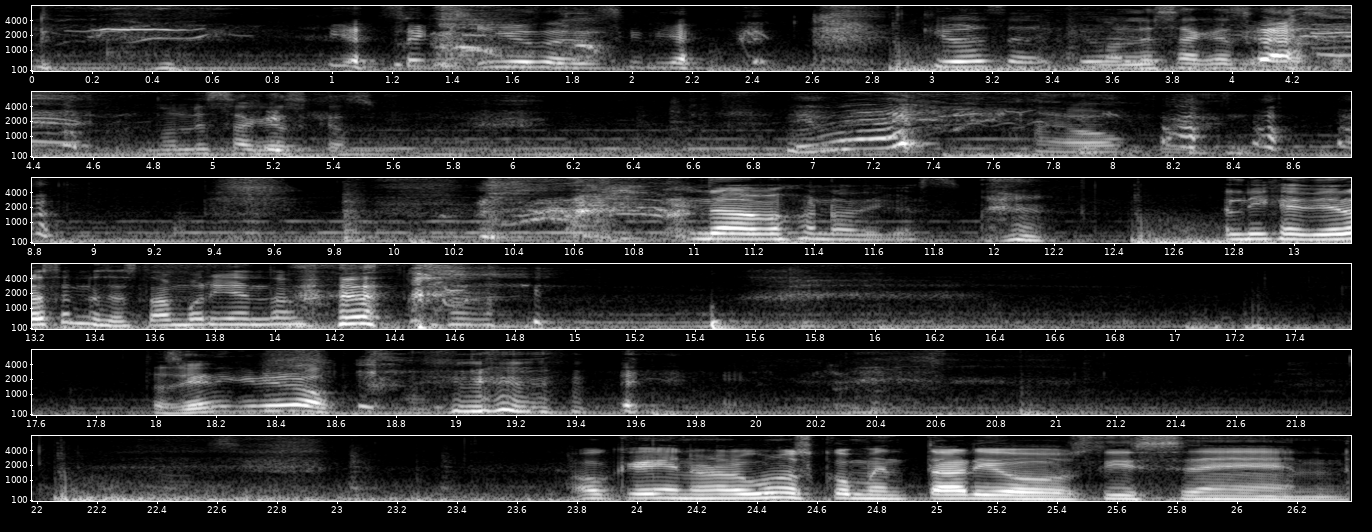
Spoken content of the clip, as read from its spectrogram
ya sé qué ibas a decir ya. ¿Qué ibas a qué No ibas a- les hagas caso. No les hagas caso. Dime. No, pues. No, mejor no digas. El ingeniero se nos está muriendo. ¿Estás bien, ingeniero? ok, en algunos comentarios dicen.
